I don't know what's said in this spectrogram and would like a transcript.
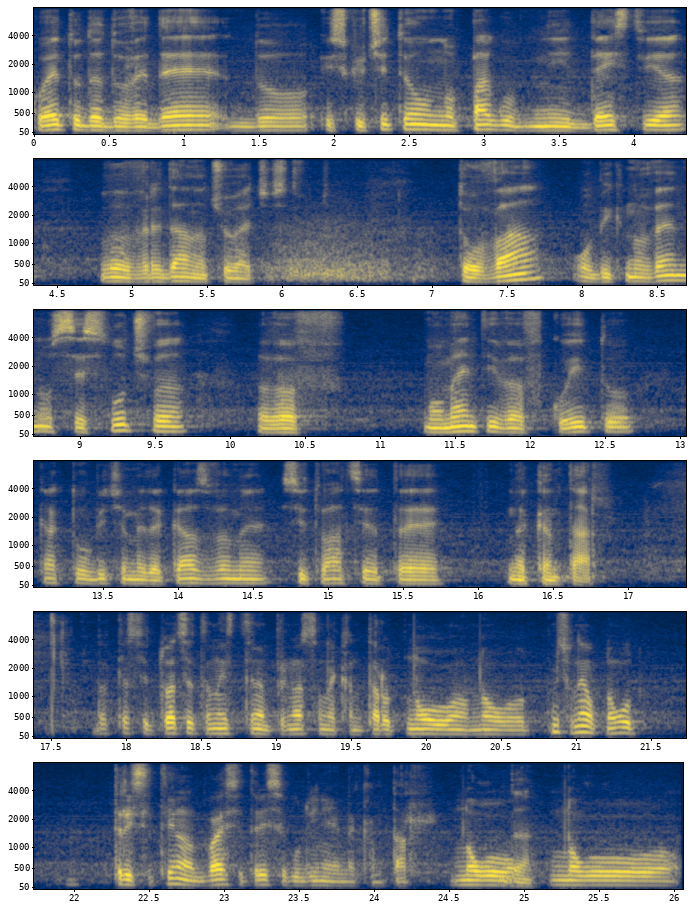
което да доведе до изключително пагубни действия във вреда на човечеството. Това обикновено се случва в моменти, в които, както обичаме да казваме, ситуацията е на кантар. Да, тя ситуацията наистина при нас е на кантар от много, много, мисля не от много, 30 на 20-30 години е на кантар. Много, да. много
